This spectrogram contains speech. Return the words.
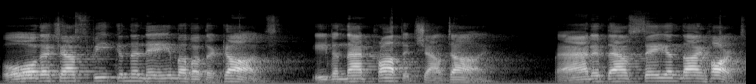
or that shall speak in the name of other gods, even that prophet shall die. And if thou say in thine heart,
